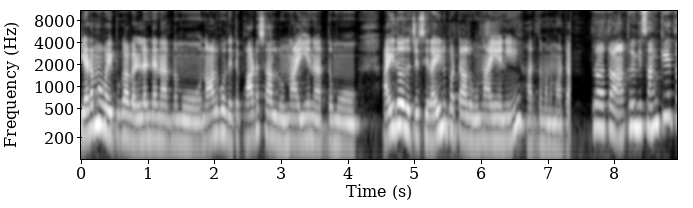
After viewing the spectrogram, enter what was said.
ఎడమ వైపుగా వెళ్ళండి అని అర్థము. నాలుగవది అయితే పాఠశాలలు ఉన్నాయి అని అర్థము. ఐదవది వచ్చేసి రైలు పట్టాలు ఉన్నాయి అని అర్థం అనమాట తర్వాత క్రింది సంకేత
